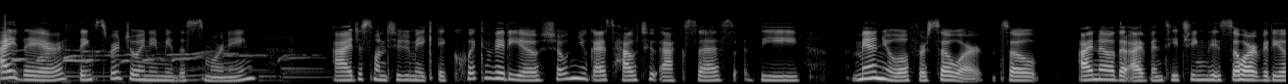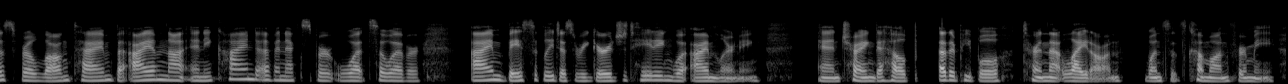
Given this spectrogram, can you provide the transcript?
Hi there. Thanks for joining me this morning. I just wanted to make a quick video showing you guys how to access the manual for SewArt. So I know that I've been teaching these SewArt videos for a long time, but I am not any kind of an expert whatsoever. I'm basically just regurgitating what I'm learning and trying to help other people turn that light on once it's come on for me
